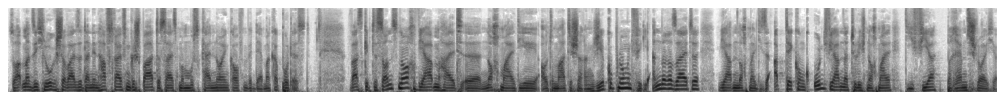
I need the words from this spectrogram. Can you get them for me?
So hat man sich logischerweise dann den Haftreifen gespart. Das heißt, man muss keinen neuen kaufen, wenn der mal kaputt ist. Was gibt es sonst noch? Wir haben halt äh, nochmal die automatische Rangierkupplungen für die andere Seite. Wir haben nochmal diese Abdeckung und wir haben natürlich nochmal die vier Bremsschläuche.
